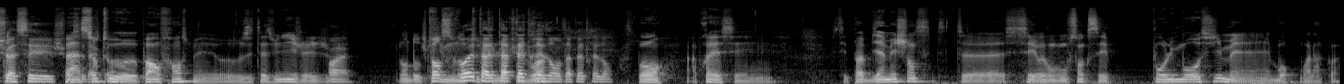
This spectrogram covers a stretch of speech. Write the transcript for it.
suis assez, je suis Enfin, assez surtout d'accord. euh, pas en France mais aux États-Unis. Ouais. Dans d'autres Je pense, films. ouais, t'as peut-être raison, t'as peut-être raison. Bon, après, c'est c'est pas bien méchant. c'est euh, on sent que c'est pour l'humour aussi, mais bon, voilà quoi.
